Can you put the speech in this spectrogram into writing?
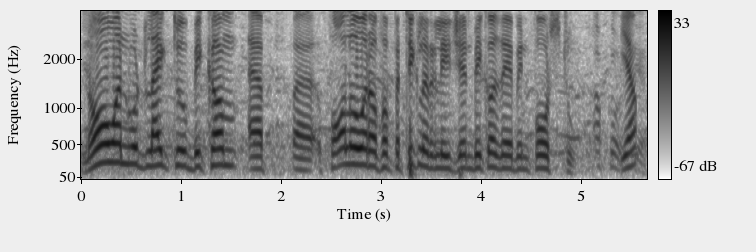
No one would like to become a, a follower of a particular religion because they have been forced to. Of course. Yeah? Yes.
